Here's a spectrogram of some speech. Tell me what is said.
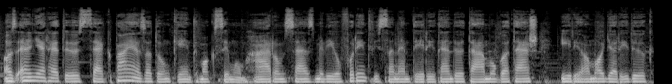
Az elnyerhető összeg pályázatonként maximum 300 millió forint vissza nem térítendő támogatás, írja a Magyar Idők.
